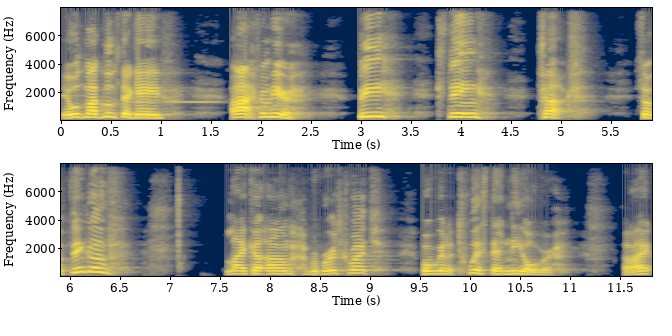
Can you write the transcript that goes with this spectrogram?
It was my glutes that gave. All right, from here, Bee, sting, tucks. So think of like a um, reverse crunch, but we're gonna twist that knee over. All right?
